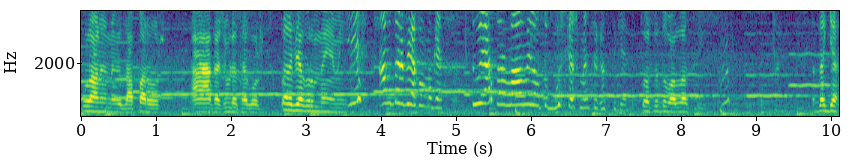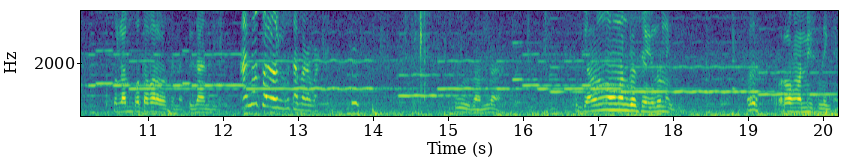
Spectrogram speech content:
পোলা আনের নাকি জাপারস আকাশে উড়ে থাকস তোর বিয়ে করুম নাই আমি। আমি তোর বিয়ে করব কে? তুই আর তোর মা মিলে তো ঘুষ খাস মানুষের কাছ থেকে? তোর তো ভালো আছি। যাক গিয়া তোর আমি কথা হচ্ছে না তুই আমিও তোর লগে কথা পারছি বুঝলাম না। যেমন রহমান করছে গেল নাকি? ধুর, রহমান নিস নাকি?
